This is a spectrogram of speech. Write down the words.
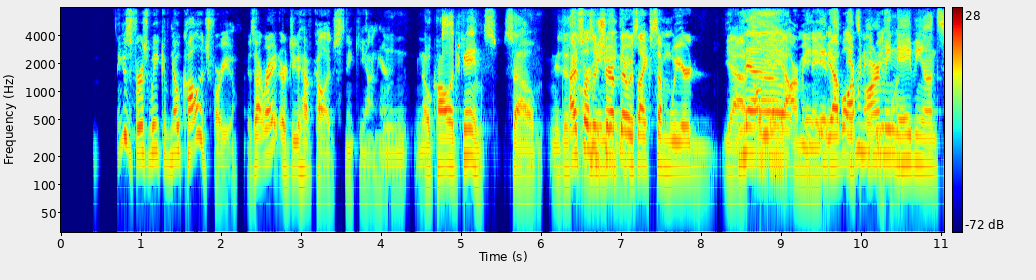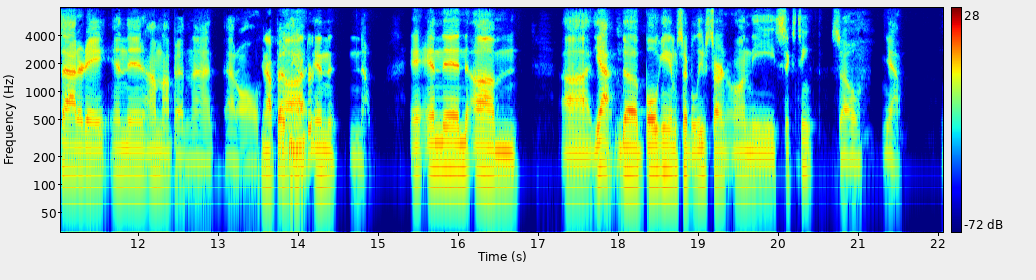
think it's the first week of no college for you. Is that right? Or do you have college sneaky on here? No college games. So I just wasn't Army, sure if there was like some weird, yeah. No, oh yeah, yeah. Army Navy. Yeah, well, Army Navy. Army. Navy on Saturday, and then I'm not betting that at all. You're not betting the Uh, under? And no, and, and then um, uh, yeah, the bowl games I believe start on the 16th. So yeah,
